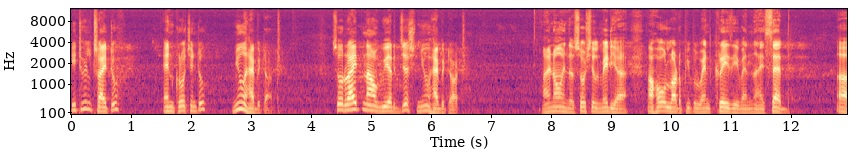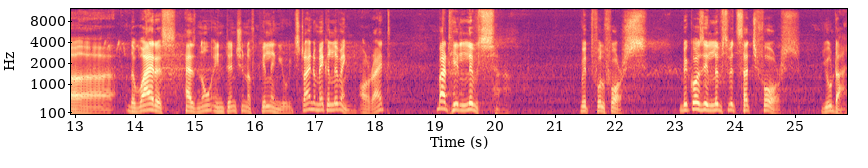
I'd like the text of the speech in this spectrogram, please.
it will try to encroach into new habitat. So right now we are just new habitat. I know in the social media, a whole lot of people went crazy when I said, uh, the virus has no intention of killing you, it's trying to make a living, all right? But he lives with full force. Because he lives with such force, you die.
